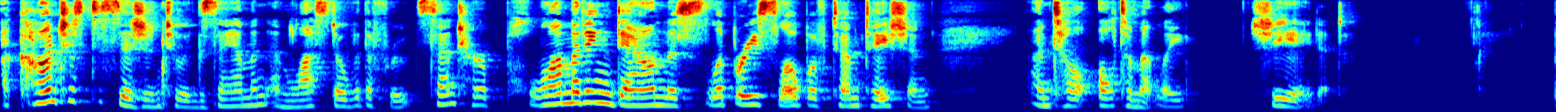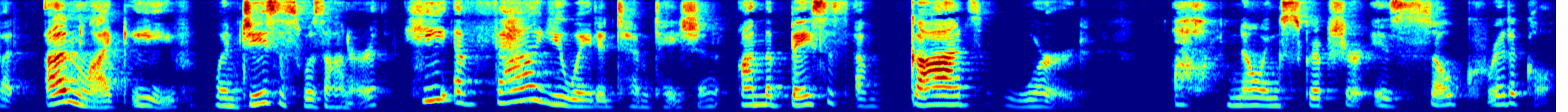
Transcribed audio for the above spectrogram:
A conscious decision to examine and lust over the fruit sent her plummeting down the slippery slope of temptation until ultimately she ate it. Unlike Eve, when Jesus was on earth, he evaluated temptation on the basis of God's word. Oh, knowing scripture is so critical.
